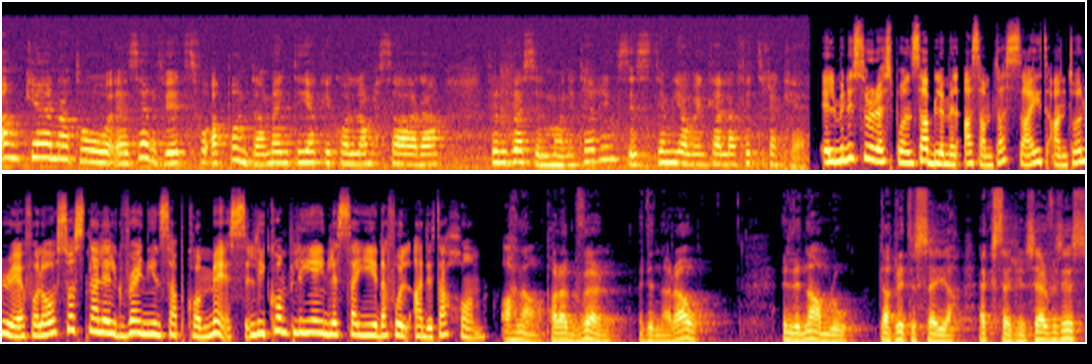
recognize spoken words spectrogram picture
anke nagħtu servizz fuq appuntamenti jekk ikollhom ħsara fil-vessel monitoring system jew inkella fit-tracker. Il-Ministru responsabbli mill-qasam tas-sajd, Anton Refalo, sostna li l-Gvern jinsab kommess li jkompli jgħin lis-sajjieda fuq il-qadi tagħhom. Aħna bħala Gvern qegħdin naraw illi nagħmlu dak li tissejjaħ extension services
